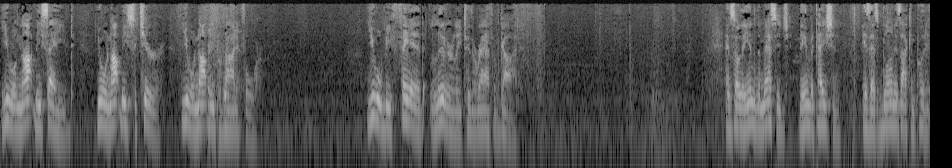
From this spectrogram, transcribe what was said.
you will not be saved. You will not be secure. You will not be provided for. You will be fed literally to the wrath of God. And so the end of the message, the invitation, is as blunt as I can put it.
